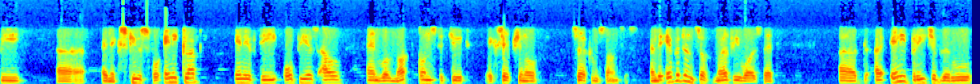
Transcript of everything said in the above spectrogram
be uh, an excuse for any club, NFD or PSL, and will not constitute exceptional circumstances. And the evidence of Murphy was that uh, uh, any breach of the rule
